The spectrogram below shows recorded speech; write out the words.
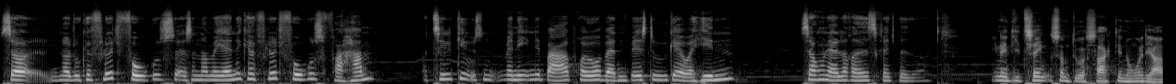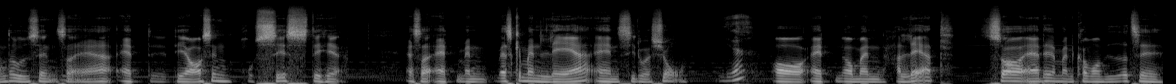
Så når du kan flytte fokus, altså når Marianne kan flytte fokus fra ham og tilgivelsen, men egentlig bare prøve at være den bedste udgave af hende, så er hun allerede et skridt videre. En af de ting, som du har sagt i nogle af de andre udsendelser, er, at øh, det er også en proces, det her. Altså, at man, hvad skal man lære af en situation? Ja. Og at når man har lært, så er det, at man kommer videre til,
